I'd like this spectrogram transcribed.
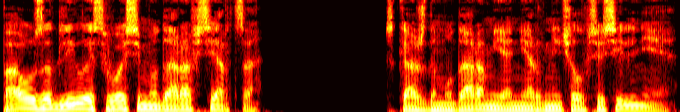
Пауза длилась восемь ударов сердца. С каждым ударом я нервничал все сильнее.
